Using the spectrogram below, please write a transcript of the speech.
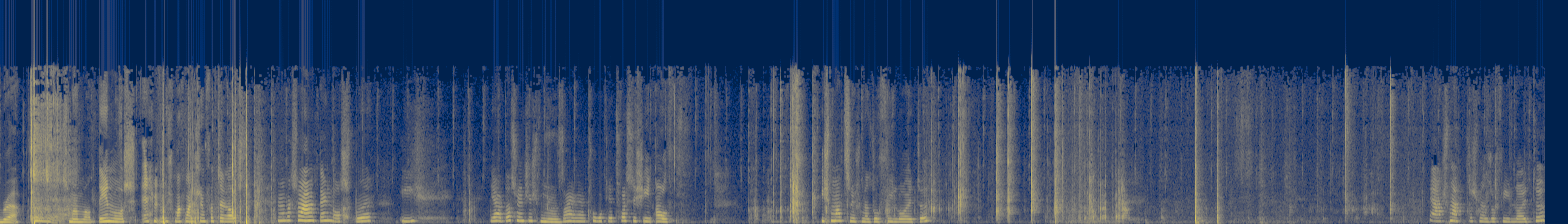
Bruh. Was machen wir mit den los? Ich mach mal schön Foto raus. Was war mit den los, bruh? Ich. Ja, das wünsche ich mir. Seinen Tod. Jetzt fasse ich ihn auf. Ich mag's nicht mehr so viel, Leute. Ja, ich mag nicht mehr so viel, Leute.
